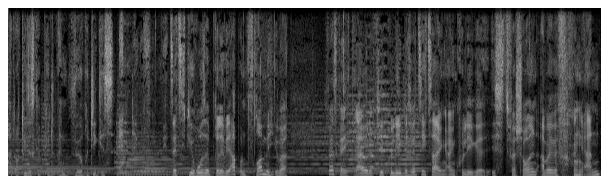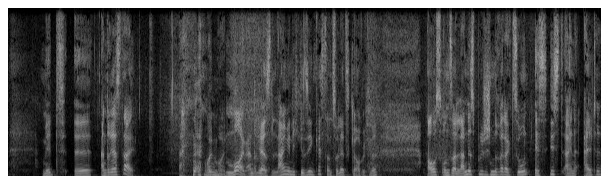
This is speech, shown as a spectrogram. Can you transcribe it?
hat auch dieses Kapitel ein würdiges Ende gefunden. Jetzt setze ich die rosa Brille wieder ab und freue mich über, ich weiß gar nicht, drei oder vier Kollegen, das wird sich zeigen. Ein Kollege ist verschollen, aber wir fangen an mit äh, Andreas Dahl. Moin, moin. moin, Andreas, lange nicht gesehen, gestern zuletzt, glaube ich, ne? Aus unserer landespolitischen Redaktion. Es ist eine alte,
